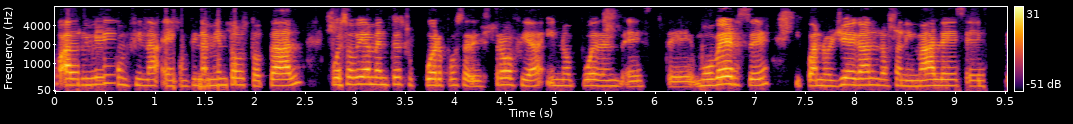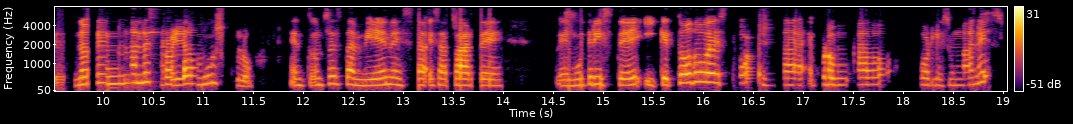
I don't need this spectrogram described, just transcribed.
al vivir en, confinamiento total, pues obviamente su cuerpo se distrofia y no pueden este, moverse y cuando llegan los animales este, no han desarrollado músculo, entonces también está esa parte eh, muy triste y que todo esto está provocado por los humanos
